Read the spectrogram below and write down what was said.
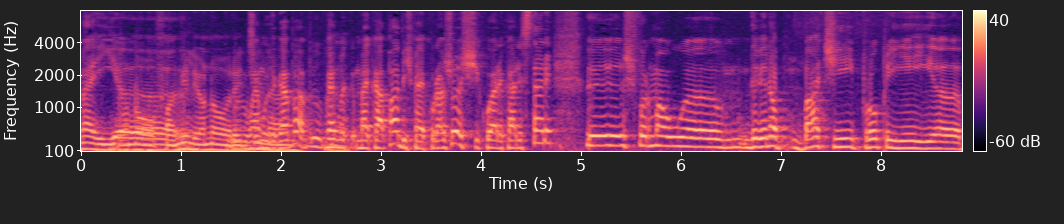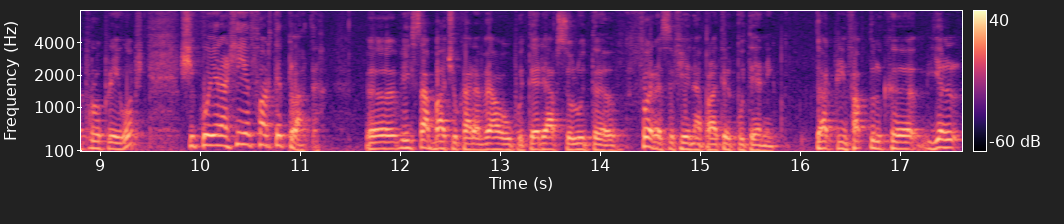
mai O nouă uh, familie, o nouă mai, regină. mult capabili, mai, Da. mai capabili și mai curajoși și cu oarecare stare uh, își formau, uh, deveneau bacii propriei, uh, propriei obști și cu o ierarhie foarte plată. Uh, Exista baciul care avea o putere absolută, fără să fie neapărat el puternic, doar prin faptul că el,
